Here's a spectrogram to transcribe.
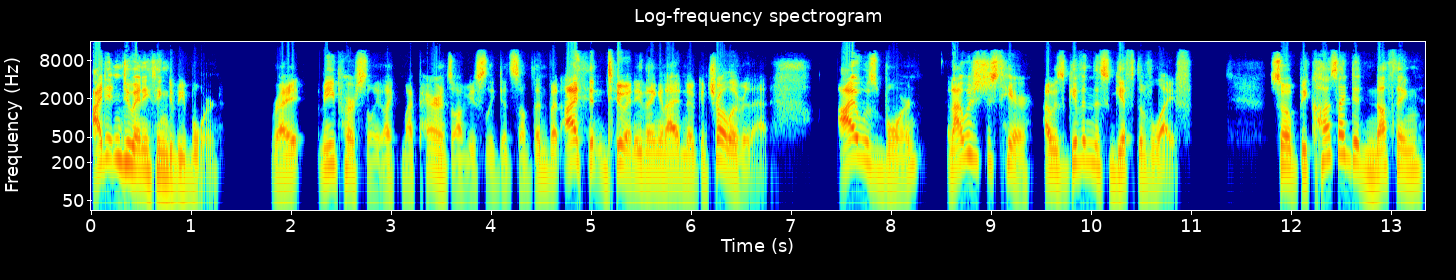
I didn't do anything to be born right? Me personally, like my parents obviously did something, but I didn't do anything and I had no control over that. I was born and I was just here. I was given this gift of life. So because I did nothing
